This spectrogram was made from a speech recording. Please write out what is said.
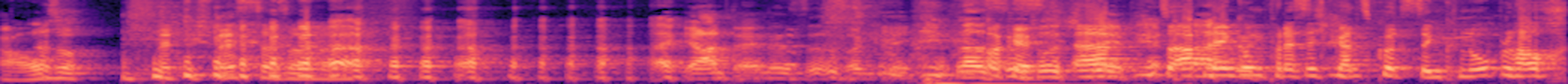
Auch? Also, nicht die Schwester, sondern. ja, Dennis, ist okay. Lass Okay, es so stehen. äh, zur Ablenkung presse ich ganz kurz den Knoblauch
